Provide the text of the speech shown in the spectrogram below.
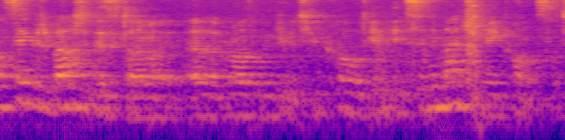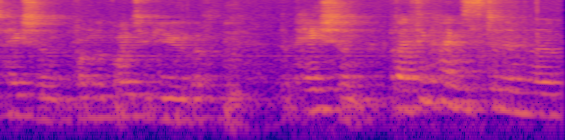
I'll say a bit about it this time, uh, rather than give it too cold. It, it's an imaginary consultation from the point of view of the patient, but I think I was still in the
